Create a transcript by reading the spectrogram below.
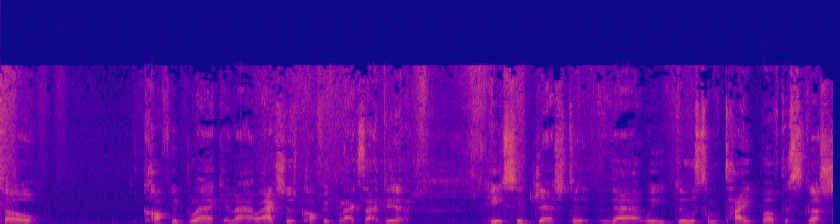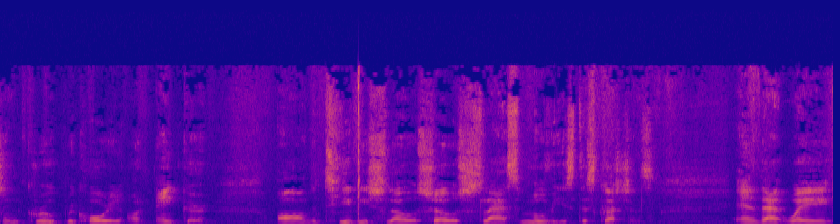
So, Coffee Black and I, well, actually, it was Coffee Black's idea. He suggested that we do some type of discussion group recording on Anchor on the TV show, shows slash movies discussions. And that way,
